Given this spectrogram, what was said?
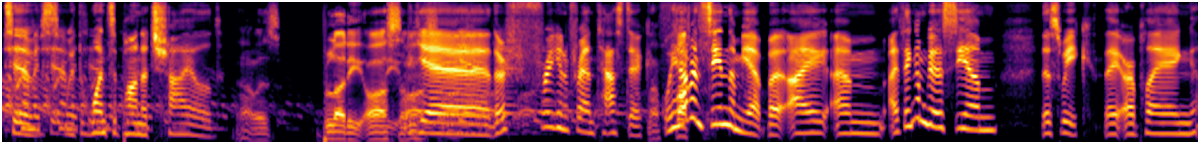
Was Primitives with Once Upon a Child. That was bloody awesome. Yeah, they're freaking fantastic. Oh, we haven't seen them yet, but I um I think I'm gonna see them this week. They are playing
